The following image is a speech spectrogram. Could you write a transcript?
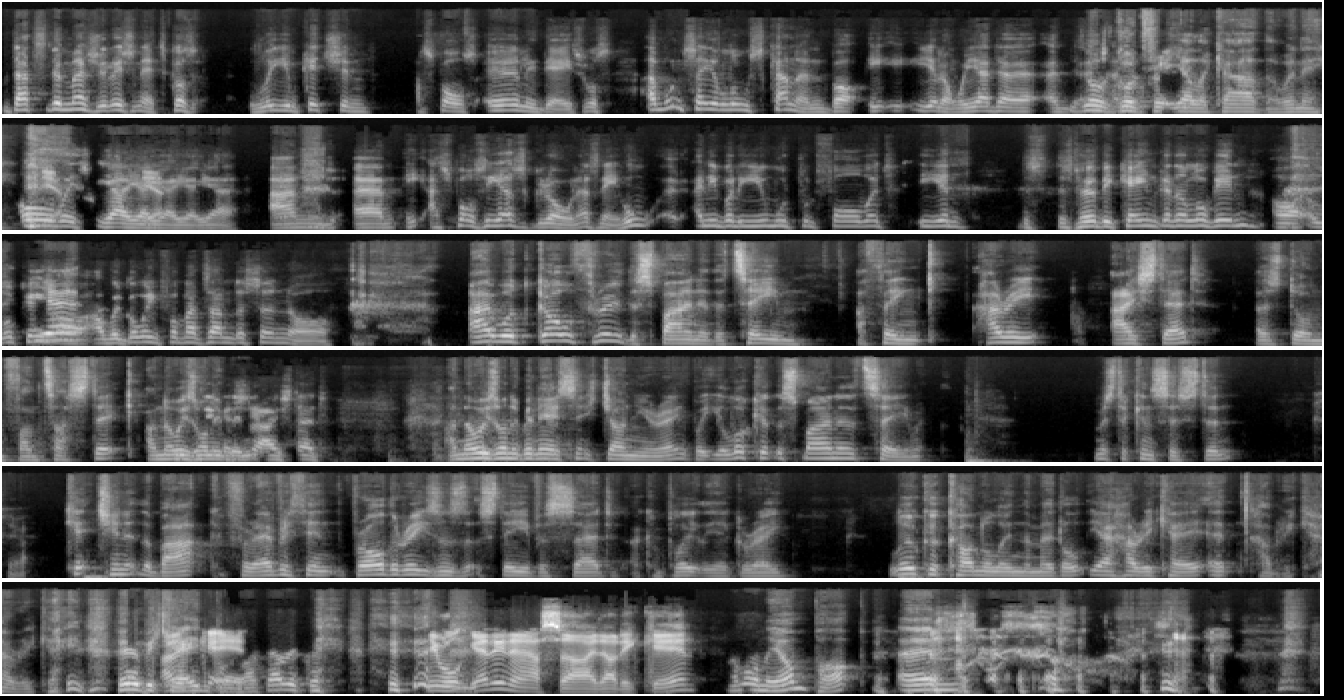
that's the measure, isn't it? Because Liam Kitching, I suppose, early days was I wouldn't say a loose cannon, but he, you know, we had a. a He was good for a yellow card, though, isn't he? Always, yeah, yeah, Yeah. yeah, yeah, yeah. And um, he, I suppose he has grown, hasn't he? Who anybody you would put forward, Ian? Does, does Herbie Kane going to look in or look in, Yeah. or are we going for Mads Andersen or? I would go through the spine of the team. I think Harry Isted has done fantastic. I know he's only been Mr. I know he's only been here since January, but you look at the spine of the team, Mr. Consistent, Yeah. Kitching at the back for everything, for all the reasons that Steve has said. I completely agree. Luca Connell in the middle. Yeah, Harry Kane. Uh, Harry, Harry Kane. Herbie Harry Kane. Like Harry Kane. He won't get in our side, Harry Kane. I'm only on pop. Um,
